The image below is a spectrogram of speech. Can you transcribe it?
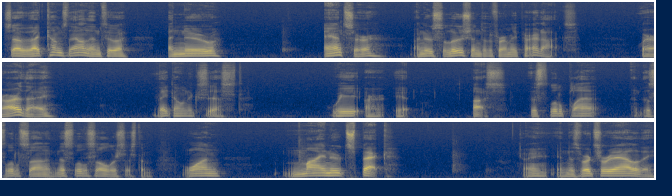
So that comes down then to a, a new answer, a new solution to the Fermi paradox. Where are they? They don't exist. We are it, us, this little planet, this little sun, and this little solar system. One minute speck in this virtual reality.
